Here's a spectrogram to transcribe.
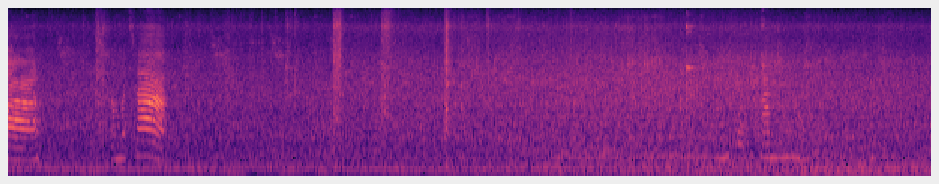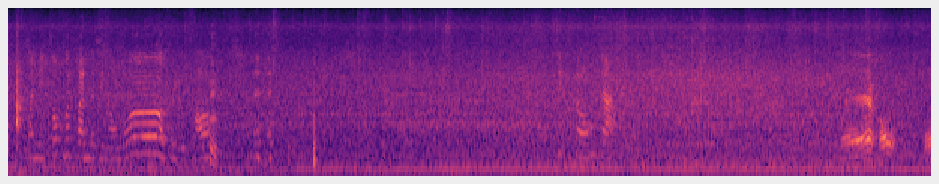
ป่า ธรรมชาติฝนตกทำ วันนี้ตกหมดวันเลยพี่น้องเด้อไปอยู่เขาสิบสองจ้ะแหมเขาก่อ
